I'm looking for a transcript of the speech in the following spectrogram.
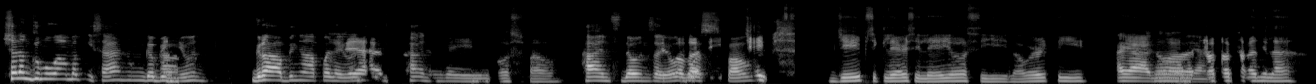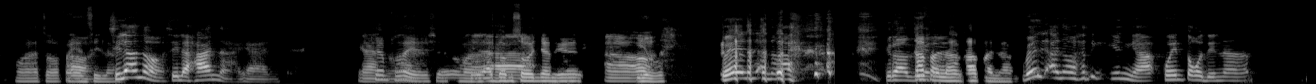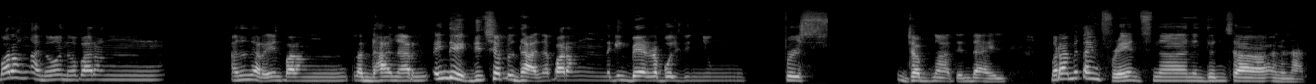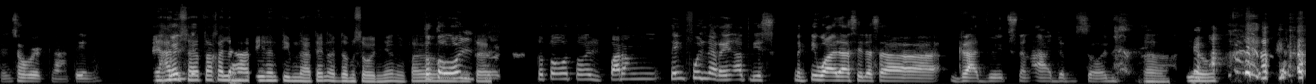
siya lang gumawa mag-isa nung gabing Ah. yun. Grabe nga pala yun. Kaya hands kay Boss Pao. hands down sa'yo, Ito ba, Boss si Pao. Japes. Japes, si Claire, si Leo, si Nawerty. Ayan, Mga oh, ayan. shoutout sa kanila. Mga tropa yan Ah, sila. sila ano, sila Hana, ayan. Yan, Siyempre, siya, mga Sila- Adam Sonia na yan. Yo. well, ano nga, grabe Kapa lang, kapa lang. Well, ano, yun nga, kwento ko din na parang ano, no, parang ano na rin, parang tadhana rin. Ay, hindi, di siya tadhana, parang naging bearable din yung first job natin dahil marami tayong friends na nandun sa ano natin, sa work natin. Eh, halos Well, ata kalahati ng team natin, Adam Sonia. Eh. Parang Totoo. tayo- Totoo, tol. Parang thankful na rin at least nagtiwala sila sa graduates ng Adamson. Ah, yo.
